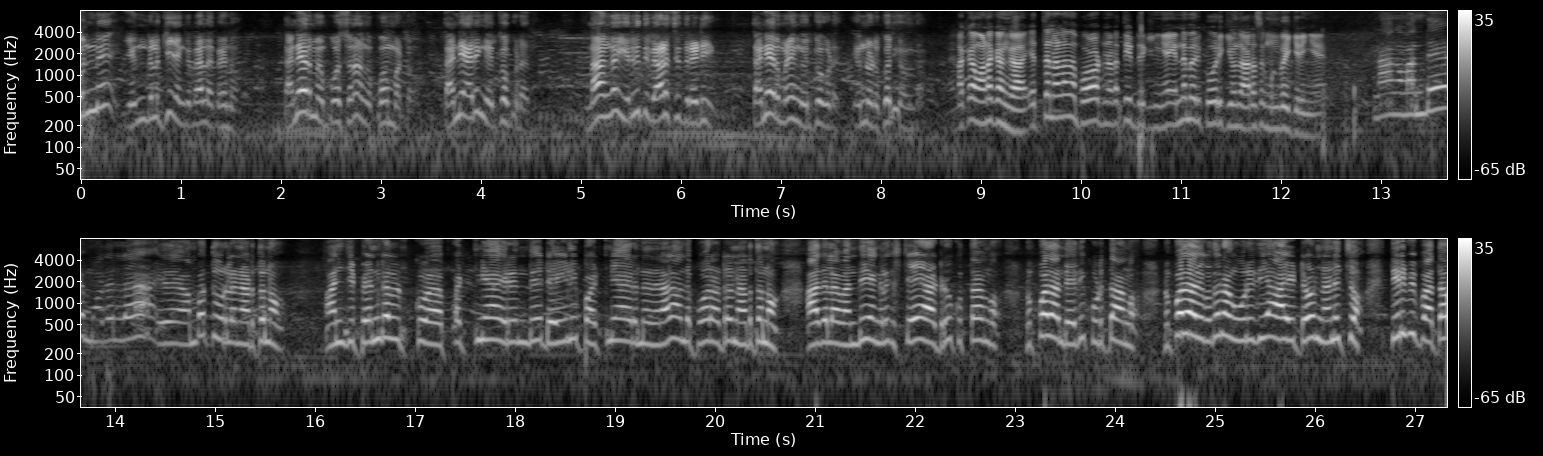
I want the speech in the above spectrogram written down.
ஒன்று எங்களுக்கு எங்கள் வேலை வேணும். தனியார் மேம் போக சொன்னால் அங்கே போக மாட்டோம். தனியார் இங்கே இருக்கக்கூடாது. நாங்கள் இறுதி வேலை செய்து ரெடி தனியார் மயம் இங்கே இருக்கக்கூடாது. என்னோட கோரிக்கை தான். அக்கா வணக்கங்க எத்தனை நாளாக அந்த போராட்டம் நடத்திட்டு இருக்கீங்க? என்ன மாதிரி கோரிக்கை வந்து அரசுக்கு முன்வைக்கிறீங்க? நாங்கள் வந்து முதல்ல இது அம்பத்தூரில் நடத்தினோம். அஞ்சு பெண்கள் பட்னியாக இருந்து டெய்லி பட்னியாக இருந்ததுனால அந்த போராட்டம் நடத்தினோம். அதில் வந்து எங்களுக்கு ஸ்டே ஆர்டர் கொடுத்தாங்க முப்பதாம் தேதி கொடுத்தாங்க. முப்பதாம் தேதி கொடுத்தா நாங்கள் உறுதியாக ஆகிட்டோம்னு நினச்சோம். திருப்பி பார்த்தா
